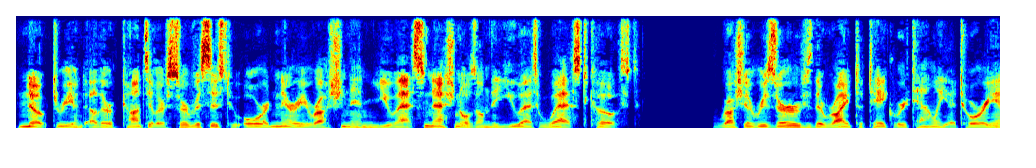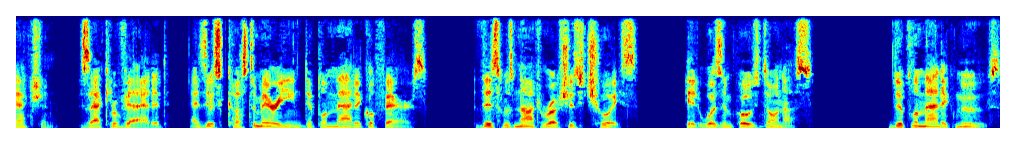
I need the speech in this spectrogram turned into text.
notary and other consular services to ordinary Russian and U.S. nationals on the U.S. West Coast. Russia reserves the right to take retaliatory action, Zakharova added, as is customary in diplomatic affairs. This was not Russia's choice. It was imposed on us. Diplomatic moves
